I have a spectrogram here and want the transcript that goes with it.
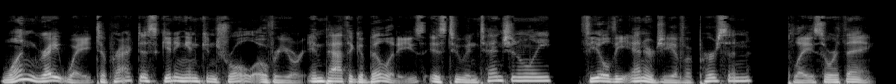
One great way to practice getting in control over your empathic abilities is to intentionally feel the energy of a person, place, or thing.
